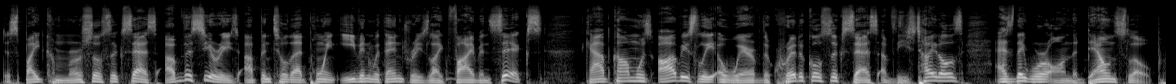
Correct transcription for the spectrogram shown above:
Despite commercial success of the series up until that point, even with entries like 5 and 6, Capcom was obviously aware of the critical success of these titles as they were on the downslope.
